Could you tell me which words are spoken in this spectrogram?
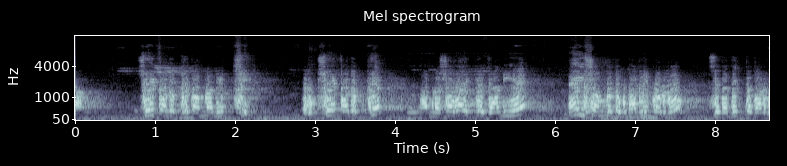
না। সেই পদক্ষেপ আমরা নিচ্ছি এবং সেই পদক্ষেপ আমরা সবাইকে জানিয়ে ন্যায় সঙ্গত ভাবেই করব, সেটা দেখতে পারব।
